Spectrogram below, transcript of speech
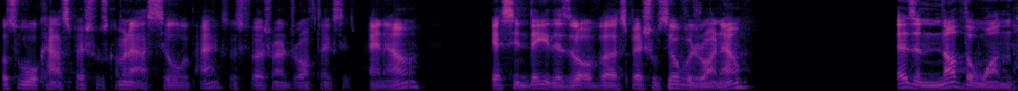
Lots of walkout specials coming out of silver packs. Those first round draft exits paying out. Yes, indeed. There's a lot of uh, special silvers right now. There's another one.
